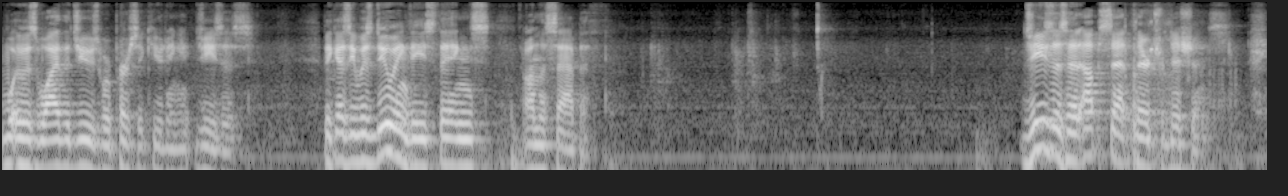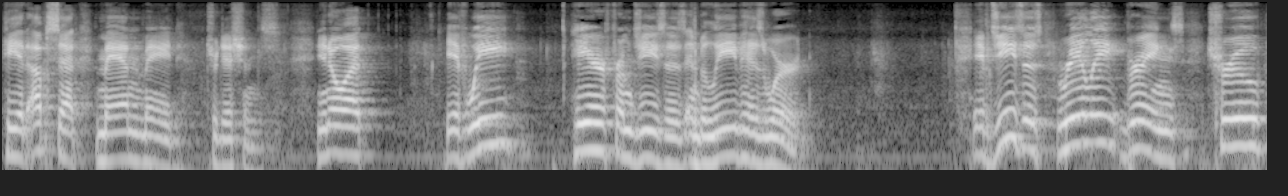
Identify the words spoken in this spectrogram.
it was why the Jews were persecuting Jesus, because he was doing these things on the Sabbath. Jesus had upset their traditions. He had upset man made traditions. You know what? If we hear from Jesus and believe his word, if Jesus really brings true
